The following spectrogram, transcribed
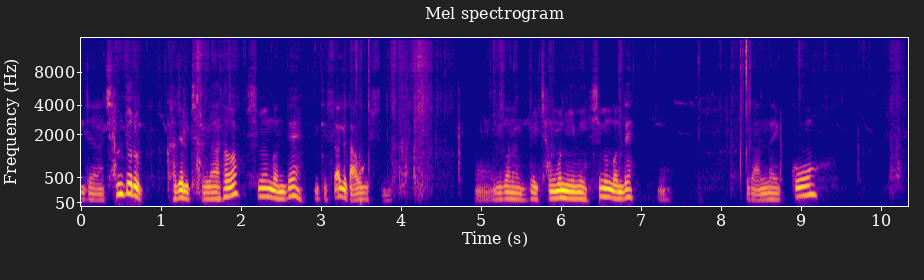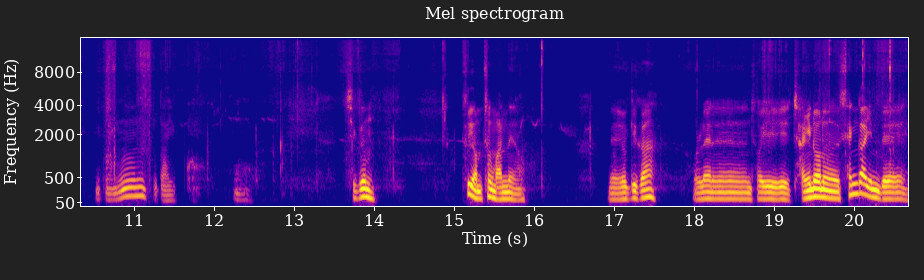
이제 참두릅 가지를 잘라서 심은 건데 이렇게 싹이 나오고 있습니다. 어, 이거는 장모님이 심은 건데 어, 이거 안 나 있고 이거는 또 나 있고. 어. 지금 풀이 엄청 많네요. 네, 여기가 원래는 저희 장인어른 생가인데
